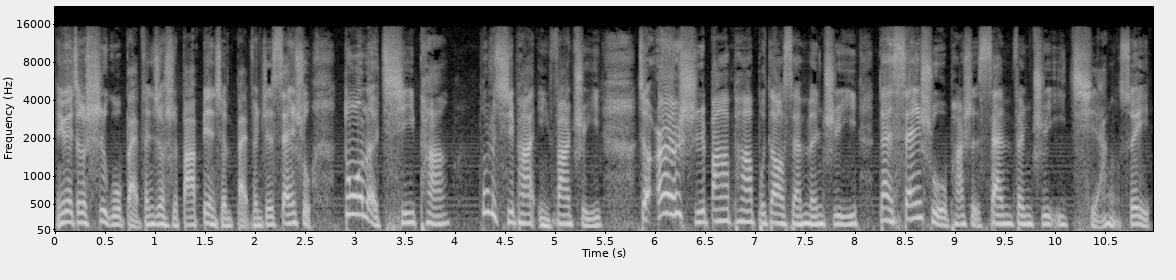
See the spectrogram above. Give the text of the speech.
因为这个事故百分之十八变成百分之三十五，多了七趴，多了七趴，引发质疑。这二十八趴不到三分之一，但三十五趴是三分之一强，所以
